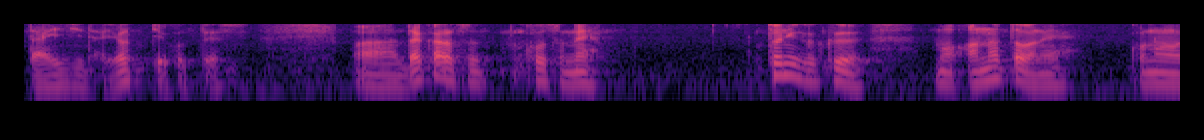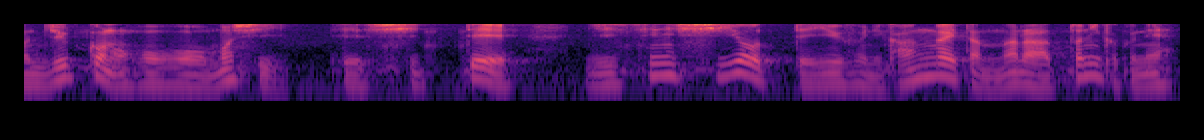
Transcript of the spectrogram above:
大事だよっていうことです、まあ、だからこそねとにかくもうあなたはねこの10個の方法をもし知って実践しようっていうふうに考えたのならとにかくね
